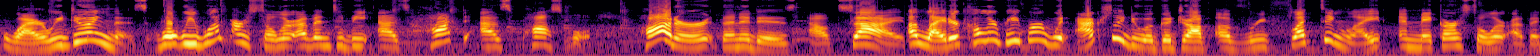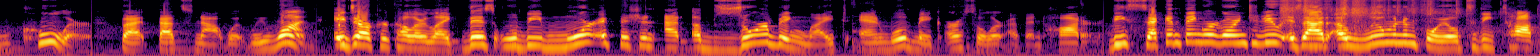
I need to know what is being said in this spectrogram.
Why are we doing this? Well, we want our solar oven to be as hot as possible, hotter than it is outside. A lighter color paper would actually do a good job of reflecting light and make our solar oven cooler but that's not what we want. A darker color like this will be more efficient at absorbing light and will make our solar oven hotter. The second thing we're going to do is add aluminum foil to the top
